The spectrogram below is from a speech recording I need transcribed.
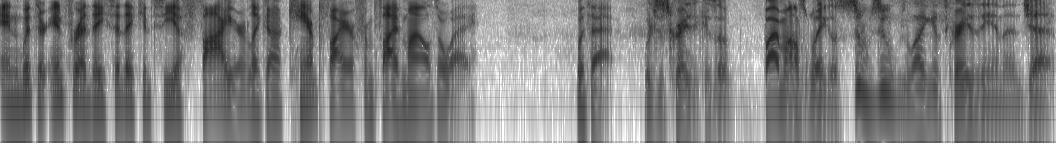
and with their infrared they said they could see a fire like a campfire from five miles away with that. Which is crazy because five miles away goes zoom zoom like it's crazy in a jet.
